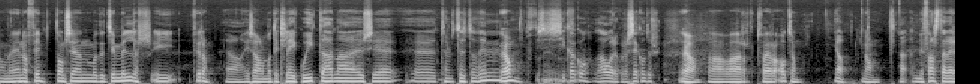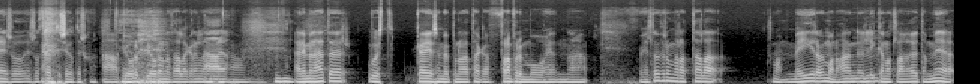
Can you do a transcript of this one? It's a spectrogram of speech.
og með 1.15 síðan mútið Jim Miller í fyrra. Já, ég sá hann móti Clay Guida hann að þessi uh, 2025 Já, Chicago, þá er einhverja sekundur já það var 2.18 Já. Já, Það- mér fannst það vera eins og, eins og 30 sekundur sko. að bjór, bjóran að tala greinlega. Já. En ég meina þetta er, þú veist, gæði sem er búin að taka framförum og hérna og ég held að við þurfum að tala meira um hann og hann er Mhm. líka náttúrulega auðvitað með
